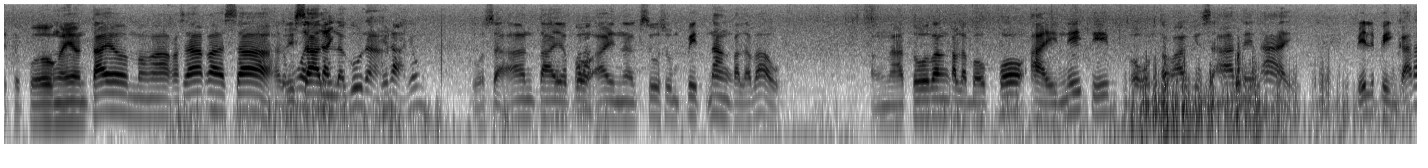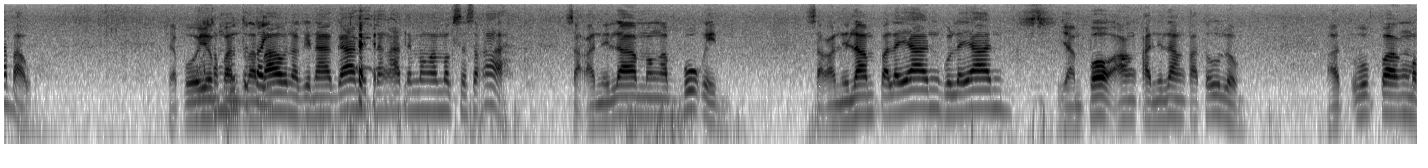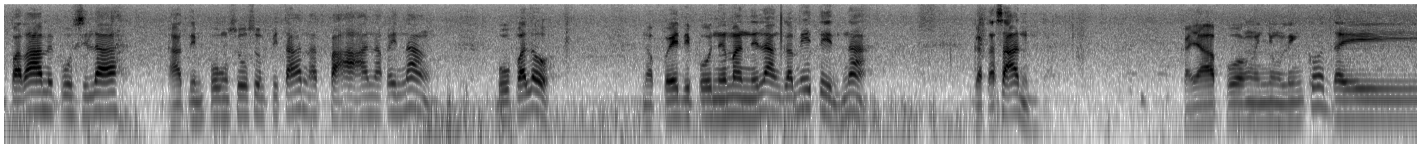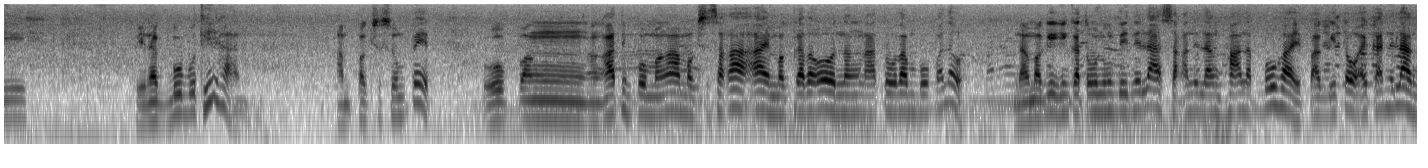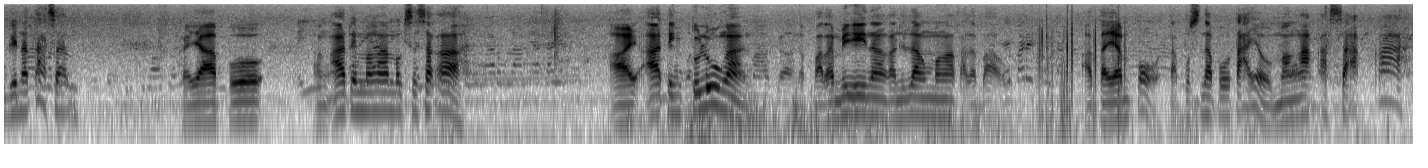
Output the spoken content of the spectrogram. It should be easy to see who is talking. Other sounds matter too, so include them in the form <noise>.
Speaker 1: Ito po ngayon tayo mga kasaka sa Rizal, Laguna kung saan tayo po ay nagsusumpit ng kalabaw. Ang naturang kalabaw po ay native o kung tawagin sa atin ay Philippine Carabao. Siya po yung pantrabaho na ginagamit <laughs> ng ating mga magsasaka sa kanila mga bukid, sa kanilang palayan, gulayan, yan po ang kanilang katulong. At upang maparami po sila, atin pong susumpitan at paaanakin ng bupalo na pwede po naman nilang gamitin na gatasan. Kaya po ang inyong lingkod ay pinagbubutihan ang pagsusumpit upang ang ating po mga magsasaka ay magkaroon ng naturang bupalo na magiging katulong din nila sa kanilang hanap buhay pag ito ay kanilang ginatasan. Kaya po ang ating mga magsasaka ay ating tulungan na paramihin ang kanilang mga kalabaw. At ayan po, tapos na po tayo mga kasaka.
